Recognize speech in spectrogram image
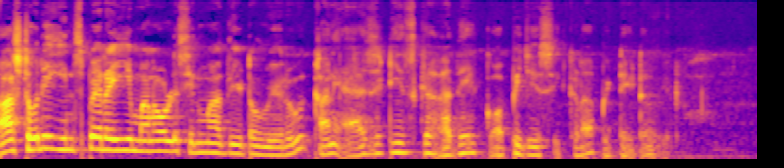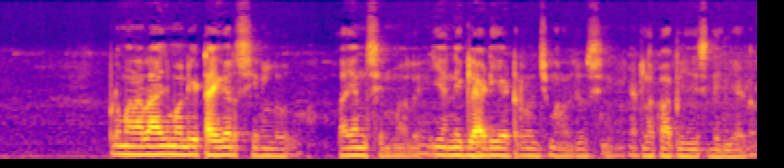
ఆ స్టోరీకి ఇన్స్పైర్ అయ్యి మన వాళ్ళు సినిమా తీయటం వేరు కానీ యాజ్ ఇట్ ఈస్గా అదే కాపీ చేసి ఇక్కడ పెట్టేయటం వేరు. ఇప్పుడు మన రాజమౌళి టైగర్ సీన్లు లయన్ సినిమాలు ఇవన్నీ గ్లాడియేటర్ నుంచి మనం చూసినవి ఎట్లా కాపీ చేసి దింగేయడం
